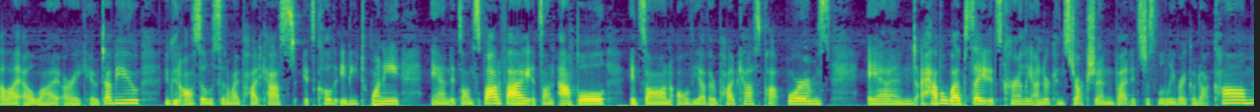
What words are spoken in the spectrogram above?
L I L Y R A K O W. You can also listen to my podcast. It's called 8020 and it's on Spotify, it's on Apple, it's on all the other podcast platforms. And I have a website. It's currently under construction, but it's just lilyrakow.com.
